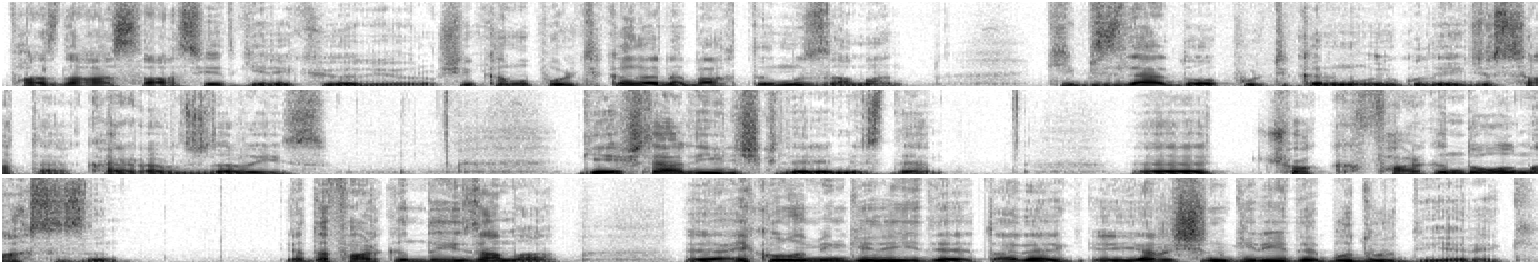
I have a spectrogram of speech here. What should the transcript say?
fazla hassasiyet gerekiyor diyorum. Şimdi kamu politikalarına baktığımız zaman ki bizler de o politikanın uygulayıcısı hatta karar alıcılarıyız. Gençlerle ilişkilerimizde e, çok farkında olmaksızın ya da farkındayız ama e, ekonominin gereği de e, yarışın gereği de budur diyerek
